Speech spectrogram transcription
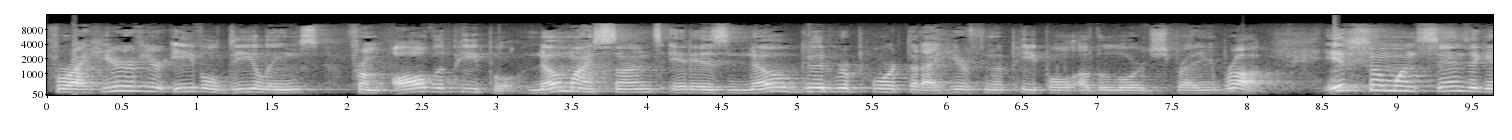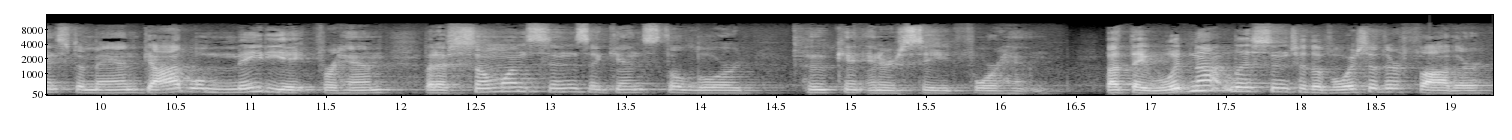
For I hear of your evil dealings from all the people. No, my sons, it is no good report that I hear from the people of the Lord spreading abroad. If someone sins against a man, God will mediate for him. But if someone sins against the Lord, who can intercede for him? But they would not listen to the voice of their father,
